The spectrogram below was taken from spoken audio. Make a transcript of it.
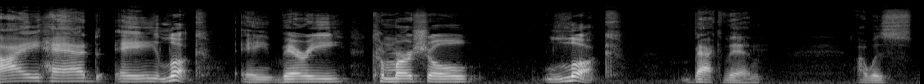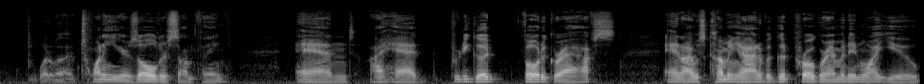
I had a look, a very commercial look back then. I was what, uh, 20 years old or something, and I had pretty good photographs, and I was coming out of a good program at NYU.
